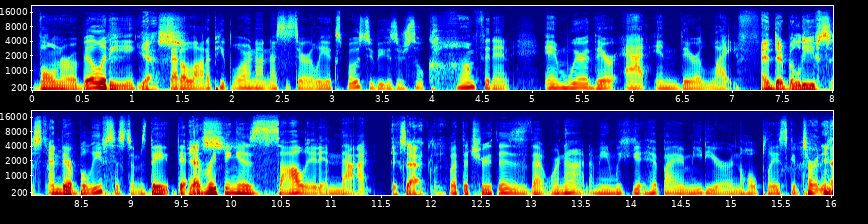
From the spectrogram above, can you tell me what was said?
vulnerability Yes. that a lot of people are not necessarily exposed to because they're so confident in where they're at in their life and their belief system. and their belief systems. They, they Yes. everything is solid in that. Exactly. But the truth is, is that we're not. I mean, we could get hit by a meteor and the whole place could turn into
